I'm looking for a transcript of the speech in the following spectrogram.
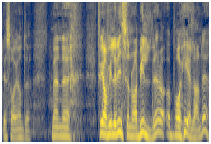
det sa jag inte. Men, eh, för jag ville visa några bilder på helande.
